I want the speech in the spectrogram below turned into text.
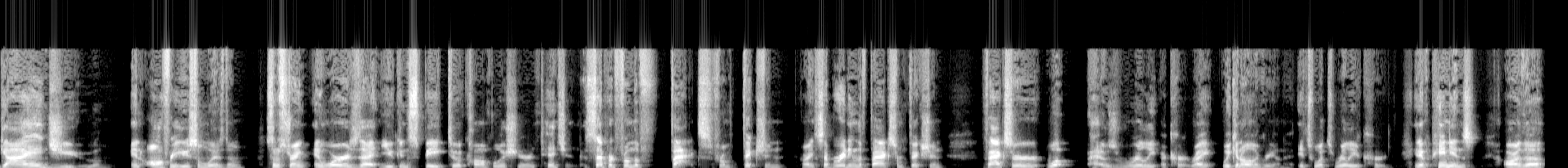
guide you and offer you some wisdom, some strength, and words that you can speak to accomplish your intention. Separate from the facts from fiction, right? Separating the facts from fiction. Facts are what has really occurred, right? We can all agree on that. It's what's really occurred. And opinions are the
